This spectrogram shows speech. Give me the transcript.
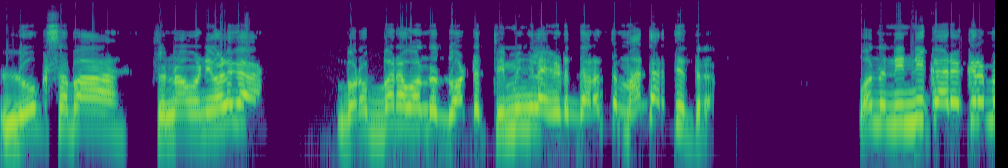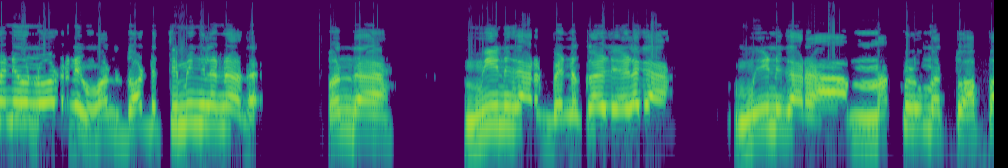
ಲೋಕಸಭಾ ಚುನಾವಣೆಯೊಳಗ ಬರೋಬ್ಬರ ಒಂದು ದೊಡ್ಡ ತಿಮಿಂಗ್ಲ ಹಿಡಿದಾರಂತ ಮಾತಾಡ್ತಿದ್ರ. ಒಂದು ನಿನ್ನೆ ಕಾರ್ಯಕ್ರಮ ನೀವು ನೋಡ್ರಿ ನೀವು, ಒಂದು ದೊಡ್ಡ ತಿಮಿಂಗ್ಲನ ಅದ. ಒಂದ ಮೀನುಗಾರ ಬೆನಕೊಳ್ಳಿ ಎಳಗ, ಮೀನುಗಾರ ಮಕ್ಕಳು ಮತ್ತು ಅಪ್ಪ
